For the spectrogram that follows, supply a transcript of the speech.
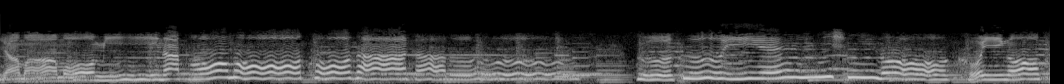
山も港も遠ざかる。薄い縁石の恋心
